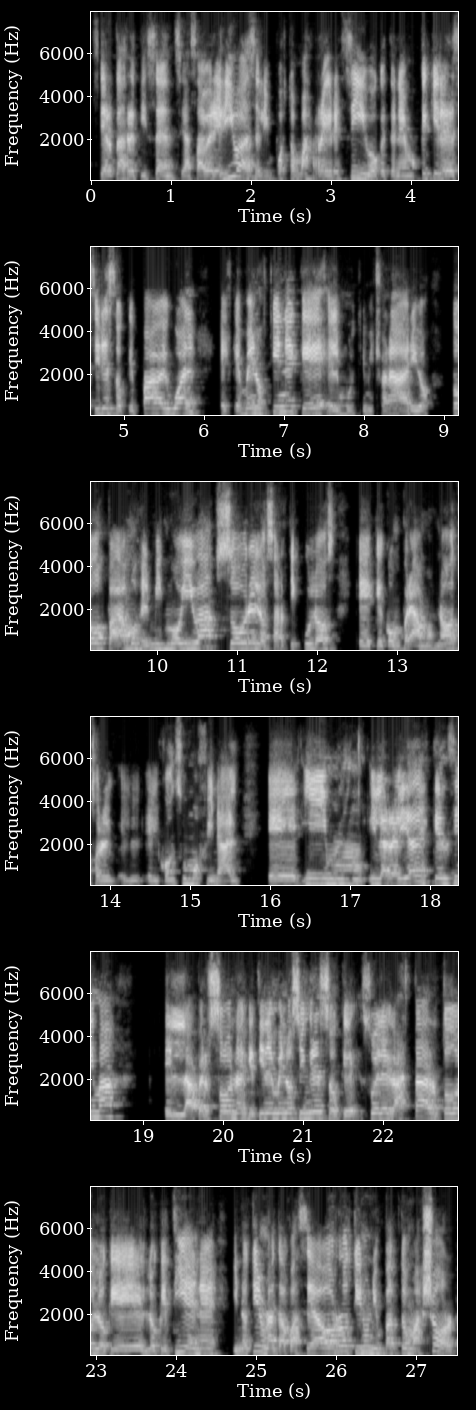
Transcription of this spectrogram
ciertas reticencias. A ver, el IVA es el impuesto más regresivo que tenemos. ¿Qué quiere decir eso? Que paga igual el que menos tiene que el multimillonario todos pagamos el mismo IVA sobre los artículos eh, que compramos, ¿no? Sobre el, consumo final. Eh, y, la realidad es que encima eh, la persona que tiene menos ingreso, que suele gastar todo lo que, lo que tiene y no tiene una capacidad de ahorro, tiene un impacto mayor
